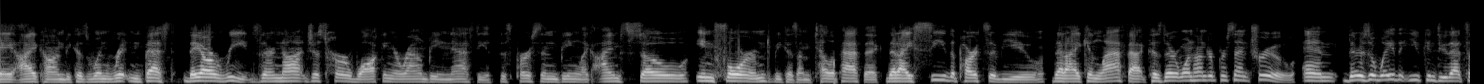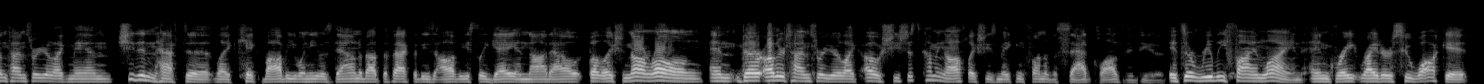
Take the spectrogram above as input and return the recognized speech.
gay icon because when written best, they are reads. They're not just her walking around being nasty. It's this person being like, I'm so informed because I'm telepathic that I see the parts of you that I can laugh at because they're 100% true. And there's a way that you can do that sometimes where you're like, man, she didn't have to like kick Bobby when he was down about the fact that he's obviously gay and not out, but like she's not wrong. And there are other times where you're like, oh, she's just coming off like she's making fun of a sad closeted dude. It's a really fine line. And great writers who walk it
